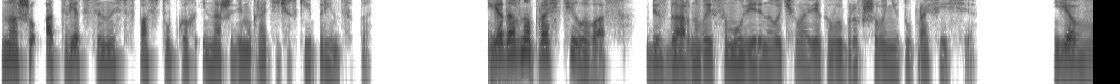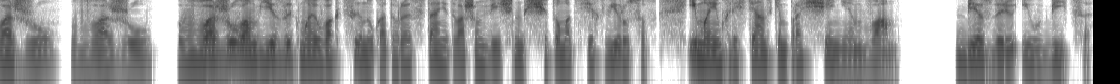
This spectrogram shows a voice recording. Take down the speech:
нашу ответственность в поступках и наши демократические принципы. Я давно простила вас, бездарного и самоуверенного человека, выбравшего не ту профессию. Я ввожу, ввожу, ввожу вам в язык мою вакцину, которая станет вашим вечным щитом от всех вирусов и моим христианским прощением вам, бездарю и убийца.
